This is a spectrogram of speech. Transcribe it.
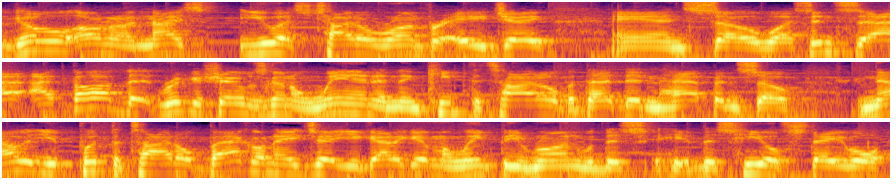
go on a nice U.S. title run for AJ, and so uh, since I, I thought that Ricochet was going to win and then keep the title, but that didn't happen, so now that you've put the title back on AJ, you got to give him a lengthy run with this, this heel stable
